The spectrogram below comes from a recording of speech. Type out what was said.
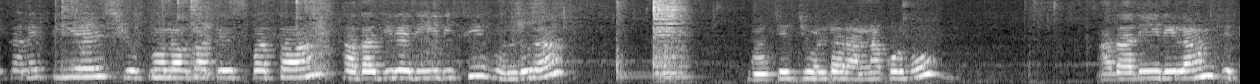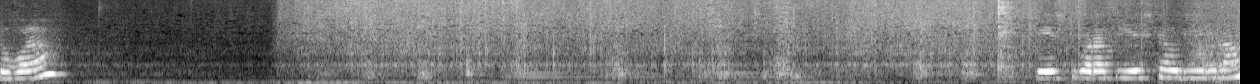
এখানে পেঁয়াজ শুকনো লঙ্কা, তেজপাতা, সাদা জিরে দিয়ে দিছি বন্ধুরা। মাছের ঝোলটা রান্না করব। আদা দিয়ে দিলাম থেতো করা। পেস্ট করা পেঁয়াজটাও দিয়ে দিলাম।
